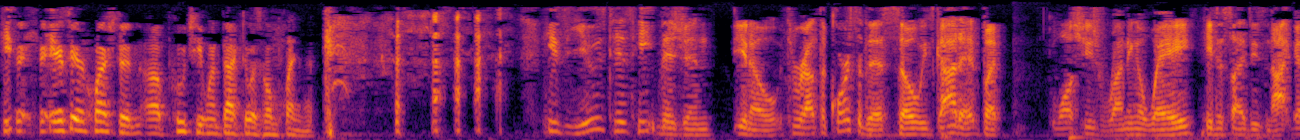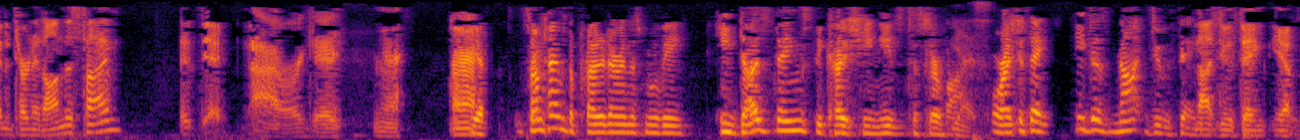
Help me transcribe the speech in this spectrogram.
He- to, to answer your question, uh, Poochie went back to his home planet. he's used his heat vision, you know, throughout the course of this, so he's got it, but while she's running away, he decides he's not going to turn it on this time. It, it, ah, okay. Yeah. Ah. Yeah. Sometimes the predator in this movie, he does things because she needs to survive. Yes. Or I should say, he does not do things Not do thing. Yep. to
